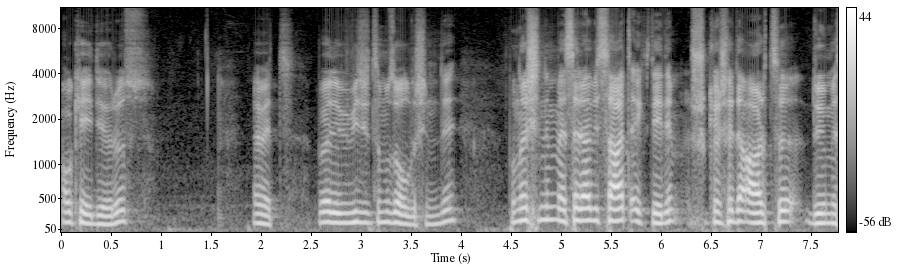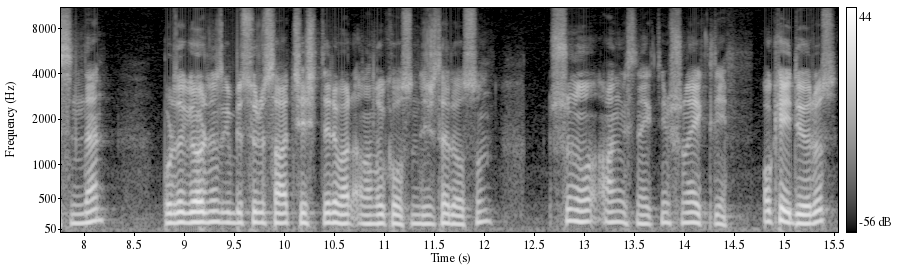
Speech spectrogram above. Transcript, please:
OK diyoruz. Evet. Böyle bir widget'ımız oldu şimdi. Buna şimdi mesela bir saat ekleyelim. Şu köşede artı düğmesinden. Burada gördüğünüz gibi bir sürü saat çeşitleri var. Analog olsun, dijital olsun. Şunu hangisine ekleyeyim? Şuna ekleyeyim. OK diyoruz.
